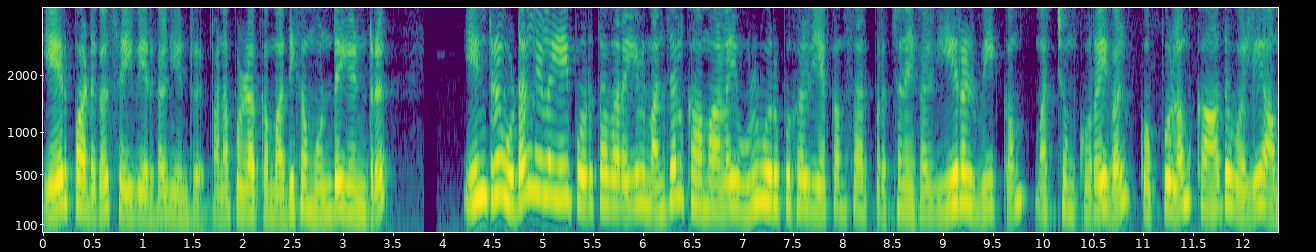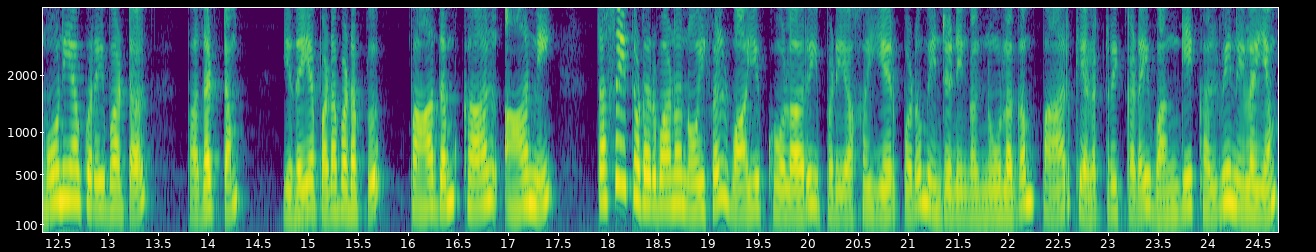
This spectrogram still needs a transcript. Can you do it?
ஏற்பாடுகள் செய்வீர்கள் என்று பணப்புழக்கம் அதிகம் உண்டு என்று இன்று உடல்நிலையை பொறுத்தவரையில் மஞ்சள் காமாலை உள் உறுப்புகள் இயக்கம் சார் பிரச்சனைகள் ஈரல் வீக்கம் மற்றும் குறைகள் கொப்புளம் காது வலி அமோனியா குறைபாட்டால் பதட்டம் இதய படபடப்பு பாதம் கால் ஆணி தசை தொடர்பான நோய்கள் வாயு கோளாறு இப்படியாக ஏற்படும். இன்று நீங்கள் நூலகம் பார்க் எலக்ட்ரிக் கடை வங்கி கல்வி நிலையம்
